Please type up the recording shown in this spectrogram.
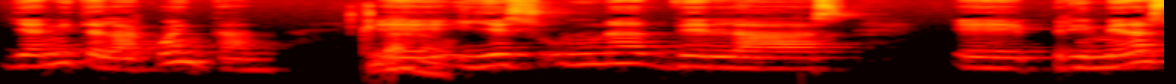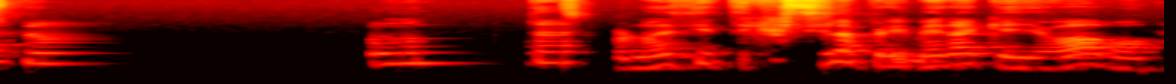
ya ni te la cuentan. Eh, y es una de las eh, primeras preguntas, por no decirte casi la primera que yo hago,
